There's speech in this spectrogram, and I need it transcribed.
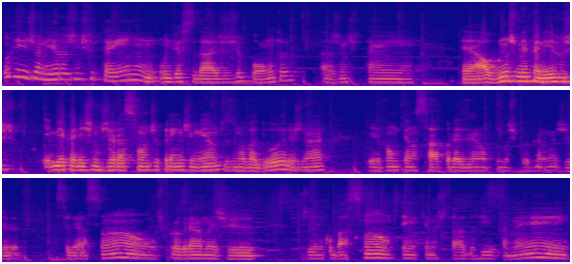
No Rio de Janeiro, a gente tem universidades de ponta, a gente tem é, alguns mecanismos, mecanismos de geração de empreendimentos inovadores, né? E vamos pensar, por exemplo, nos programas de aceleração, os programas de, de incubação que tem aqui no estado do Rio também.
